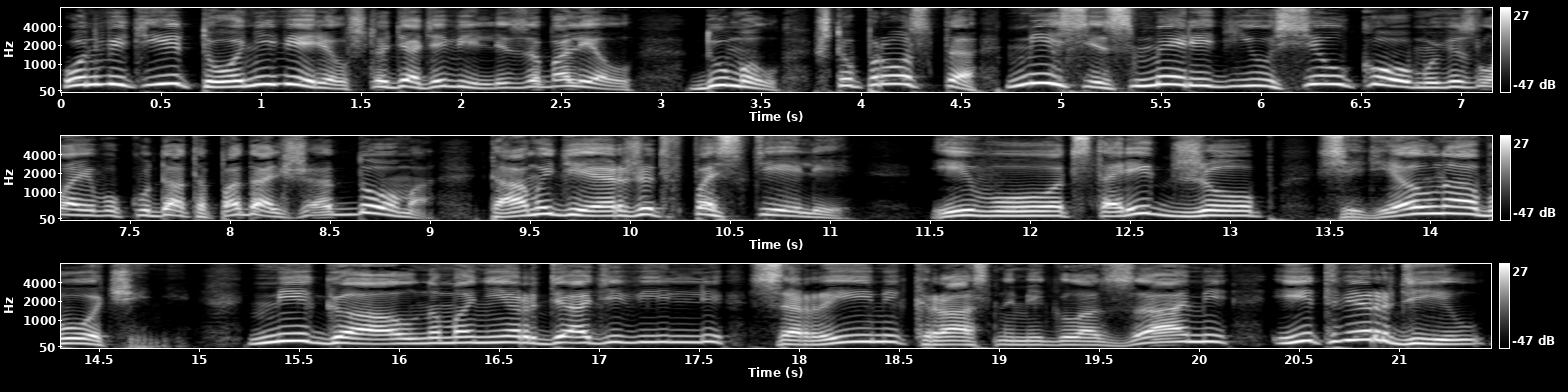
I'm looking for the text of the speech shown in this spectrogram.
Он ведь и то не верил, что дядя Вилли заболел. Думал, что просто миссис Меридью силком увезла его куда-то подальше от дома. Там и держит в постели. И вот старик Джоб сидел на обочине мигал на манер дяди Вилли сырыми красными глазами и твердил.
